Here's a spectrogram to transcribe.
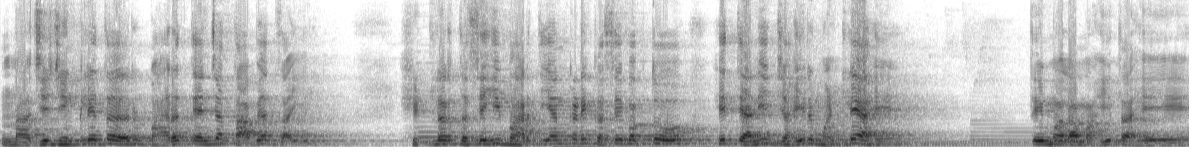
नाझी जिंकले तर भारत त्यांच्या ताब्यात जाईल. हिटलर तसेही भारतीयांकडे कसे बघतो हे त्याने जाहीर म्हटले आहे. ते मला माहीत आहे.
